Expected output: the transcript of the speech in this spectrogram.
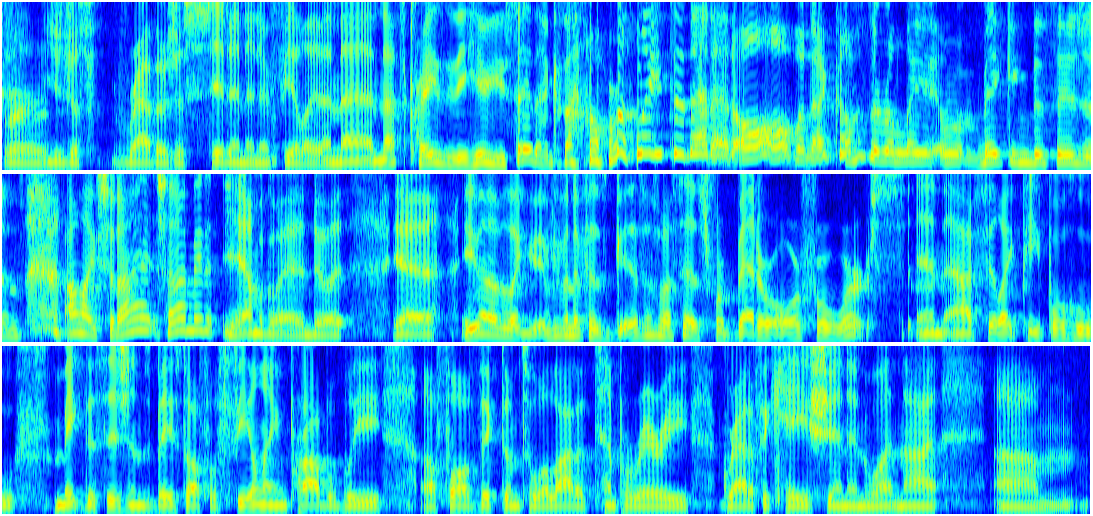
Right. You just rather just sit in it and feel it. And that and that's crazy to hear you say that cuz I don't relate to that at all when that comes to relate making decisions. I'm like should I should I make it? Yeah, I'm going to go ahead and do it. Yeah even if like even if it's that's what I said, it's for better or for worse. And I feel like people who make decisions based off of feeling probably uh, fall victim to a lot of temporary gratification and whatnot. Um,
